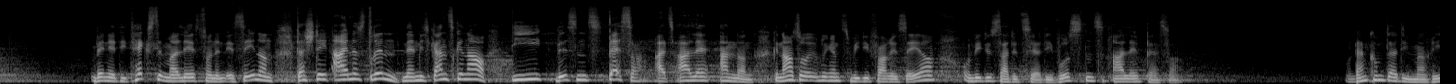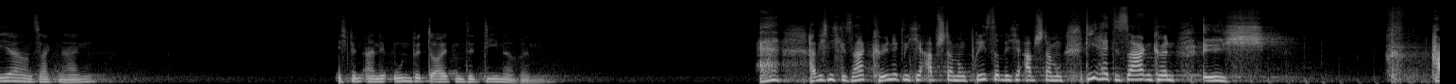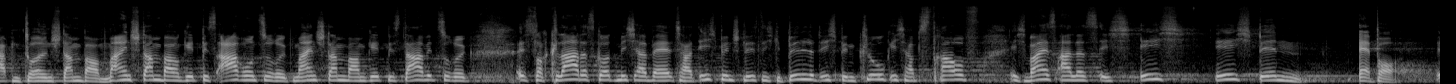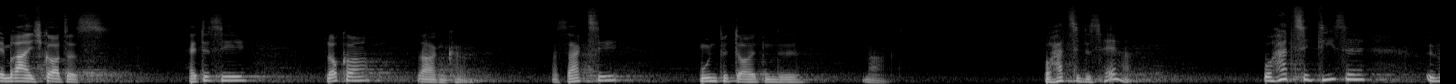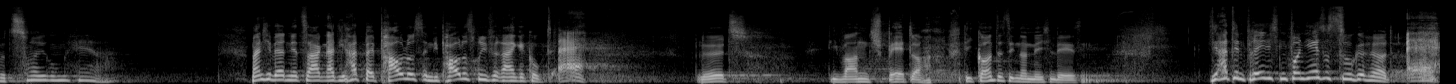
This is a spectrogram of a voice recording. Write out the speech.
Wenn ihr die Texte mal lest von den Essenern, da steht eines drin, nämlich ganz genau, die wissen es besser als alle anderen. Genauso übrigens wie die Pharisäer und wie die Sadduzäer, die wussten es alle besser. Und dann kommt da die Maria und sagt, nein, ich bin eine unbedeutende Dienerin. Hä? Habe ich nicht gesagt, königliche Abstammung, priesterliche Abstammung? Die hätte sagen können, ich habe einen tollen Stammbaum. Mein Stammbaum geht bis Aaron zurück. Mein Stammbaum geht bis David zurück. Ist doch klar, dass Gott mich erwählt hat. Ich bin schließlich gebildet, ich bin klug, ich hab's drauf, ich weiß alles. Ich, ich, ich bin Ebber im Reich Gottes. Hätte sie locker sagen können. Was sagt sie? Unbedeutende Magd. Wo hat sie das her? Wo hat sie diese Überzeugung her? Manche werden jetzt sagen, na, die hat bei Paulus in die Paulusbriefe reingeguckt. Äh, blöd. Die waren später. Die konnte sie noch nicht lesen. Sie hat den Predigten von Jesus zugehört. Äh,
